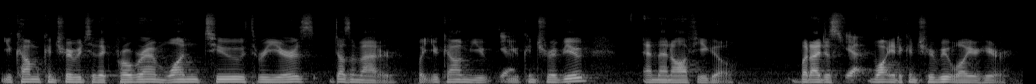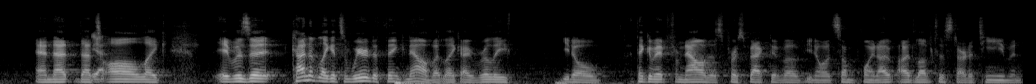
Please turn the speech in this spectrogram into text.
You come contribute to the program one, two, three years doesn't matter. But you come, you yeah. you contribute, and then off you go. But I just yeah. want you to contribute while you're here, and that that's yeah. all. Like it was a kind of like it's weird to think now, but like I really, you know, think of it from now this perspective of you know at some point I, would love to start a team, and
